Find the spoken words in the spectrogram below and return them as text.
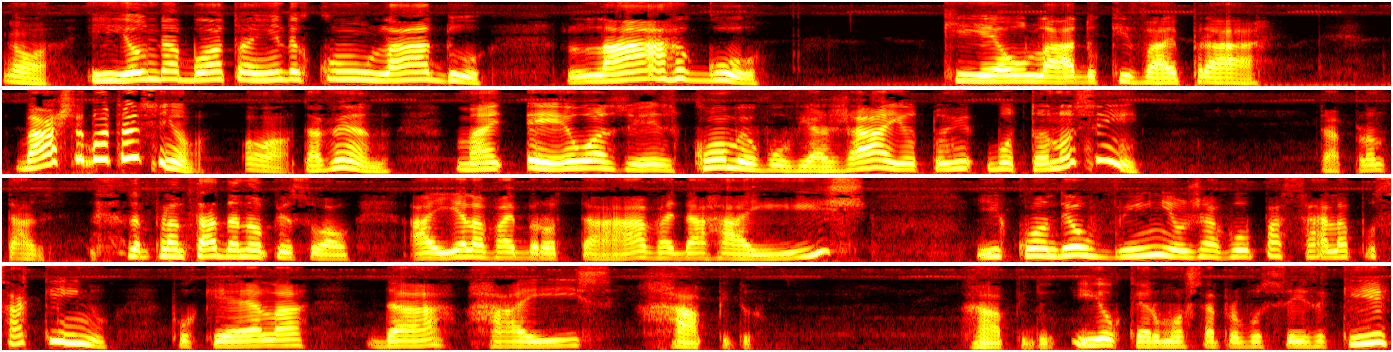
Ó, e eu ainda boto ainda com o lado largo, que é o lado que vai pra... Basta botar assim, ó. Ó, tá vendo? Mas eu, às vezes, como eu vou viajar, eu tô botando assim. Tá plantada. plantada não, pessoal. Aí ela vai brotar, vai dar raiz. E quando eu vim, eu já vou passar ela pro saquinho. Porque ela dá raiz rápido. Rápido. E eu quero mostrar para vocês aqui.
